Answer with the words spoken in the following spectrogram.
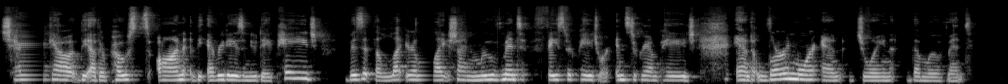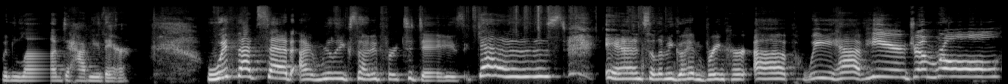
check out the other posts on the Every Day is a New Day page. Visit the Let Your Light Shine movement Facebook page or Instagram page and learn more and join the movement. Would love to have you there. With that said, I'm really excited for today's guest. And so let me go ahead and bring her up. We have here, drum roll,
